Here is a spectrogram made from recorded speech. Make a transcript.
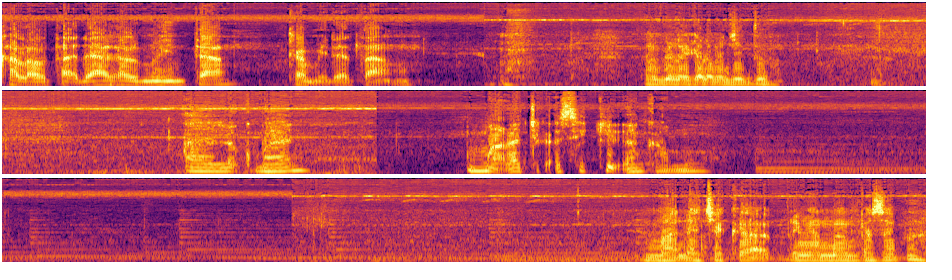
Kalau tak ada akal melintang, kami datang. Baguslah kalau macam tu. Ah, Lokman, Mak nak cakap sikit dengan kamu. Mak nak cakap dengan Man pasal apa?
